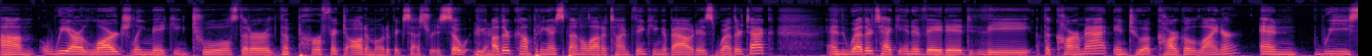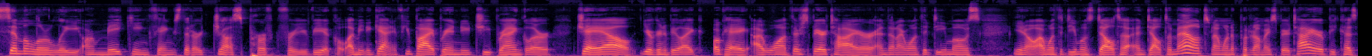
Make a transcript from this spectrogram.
um, we are largely making tools that are the perfect automotive accessories. So the mm-hmm. other company I spend a lot of time thinking about is WeatherTech and WeatherTech innovated the the car mat into a cargo liner and we similarly are making things that are just perfect for your vehicle. I mean again, if you buy a brand new Jeep Wrangler JL, you're going to be like, "Okay, I want their spare tire and then I want the DMOS, you know, I want the DMOS Delta and Delta mount and I want to put it on my spare tire because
